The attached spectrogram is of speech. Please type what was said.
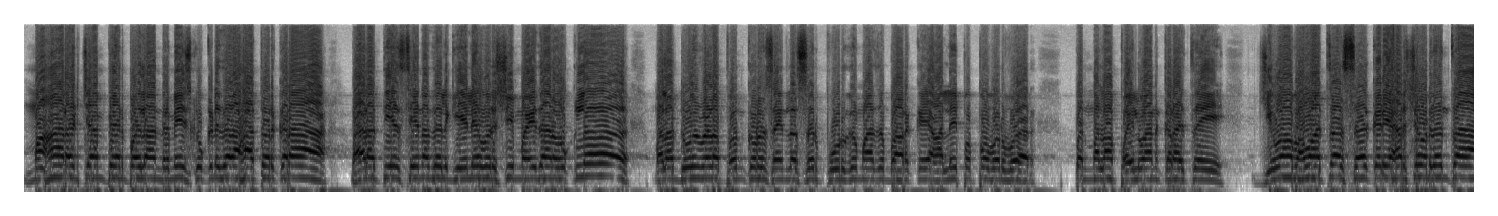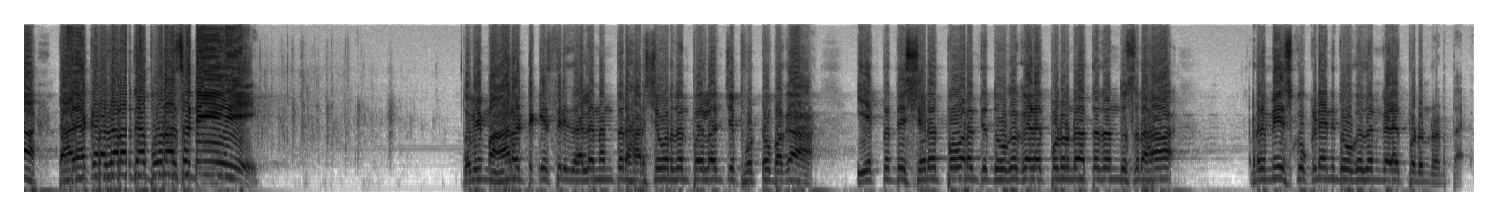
महाराष्ट्र चॅम्पियन पहिला रमेश कुकडे जरा हातवर करा. भारतीय सेना दल गेल्या वर्षी मैदान ओकलं मला दोन वेळा फोन करून सांगितलं सर पोरग माझं बारकय आलंय पप्पा बरोबर. पण मला पैलवान करायचंय. जीवा भावाचा सहकारी हर्षवर्धनचा. टाळ्या करा जरा त्या पोरासाठी. तुम्ही महाराष्ट्र केसरी झाल्यानंतर हर्षवर्धन पैलवानचे फोटो बघा. एक तर ते शरद पवार आणि ते दोघं गळ्यात पडून राहतात आणि दुसरा हा रमेश कुकडे आणि दोघ जण गळ्यात पडून रडतायत.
